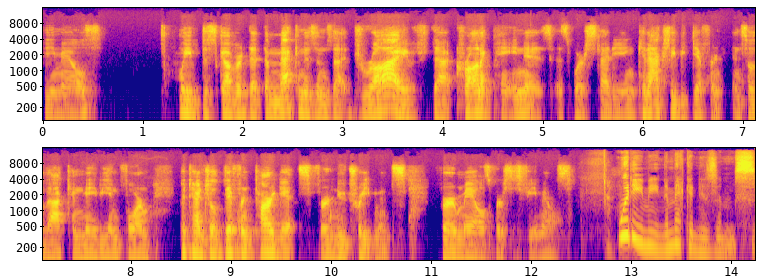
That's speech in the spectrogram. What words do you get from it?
females, we've discovered that the mechanisms that drive that chronic pain, as, as we're studying, can actually be different. And so that can maybe inform potential different targets for new treatments for males versus females. What do you mean, the mechanisms?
